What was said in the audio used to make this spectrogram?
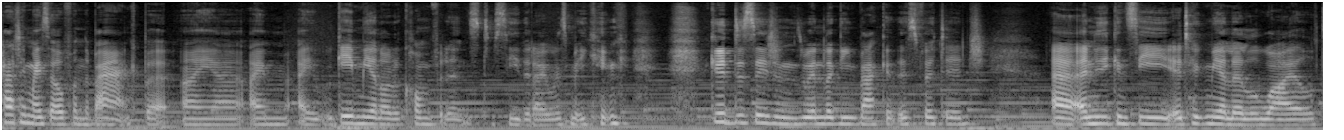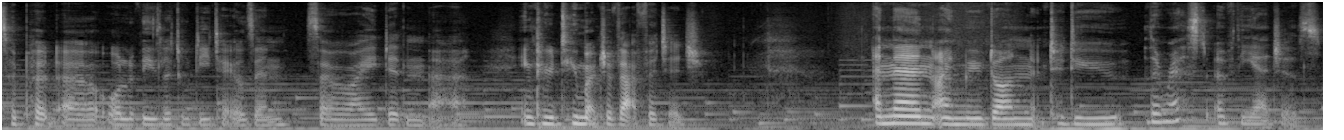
patting myself on the back, but I, uh, I'm, I gave me a lot of confidence to see that I was making good decisions when looking back at this footage. Uh, and as you can see, it took me a little while to put uh, all of these little details in, so I didn't uh, include too much of that footage. And then I moved on to do the rest of the edges.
